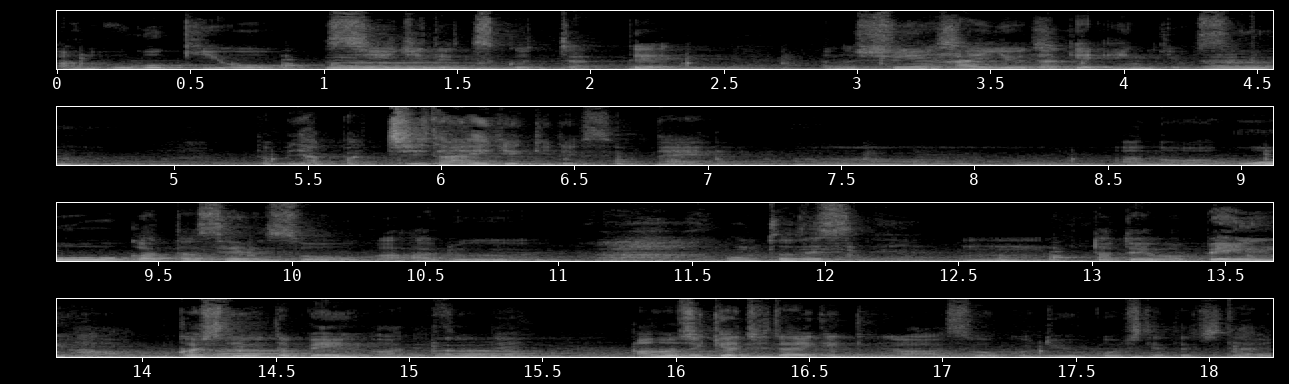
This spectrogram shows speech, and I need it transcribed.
あの動きを CG で作っちゃって、あの主演俳優だけ演技をする、うん。やっぱ時代劇ですよね。ああの大型戦争がある、ーあー本当ですね。うん、例えばベンハー。昔で言うとベンハーですよね。うあの時期は時代劇がすごく流行してた時代で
